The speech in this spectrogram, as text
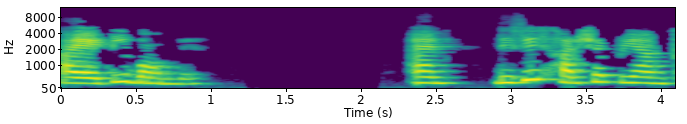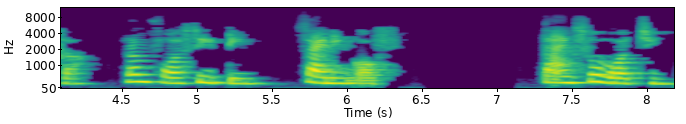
IIT Bombay. And this is Harsha Priyanka from FOSSEE team signing off. Thanks for watching.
